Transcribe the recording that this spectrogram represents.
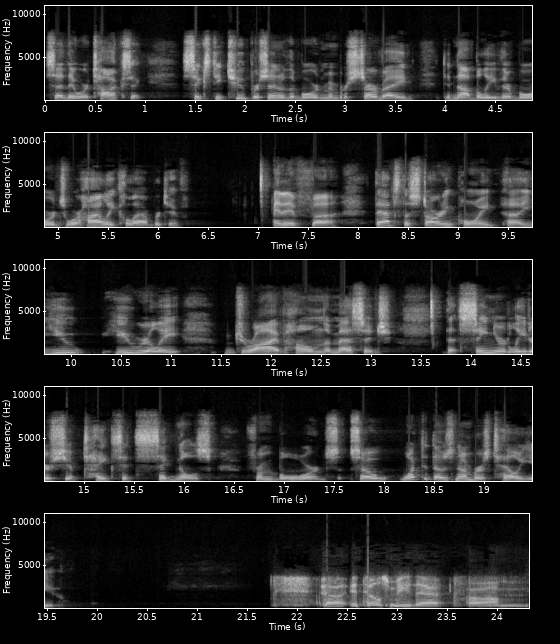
said they were toxic. 62% of the board members surveyed did not believe their boards were highly collaborative. And if uh, that's the starting point, uh, you you really drive home the message that senior leadership takes its signals from boards. So, what did those numbers tell you? Uh, it tells me that um,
